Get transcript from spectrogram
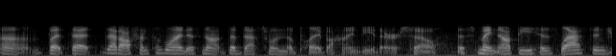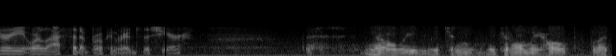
Um, but that that offensive line is not the best one to play behind either. So this might not be his last injury or last set of broken ribs this year. no, we, we can we can only hope. But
